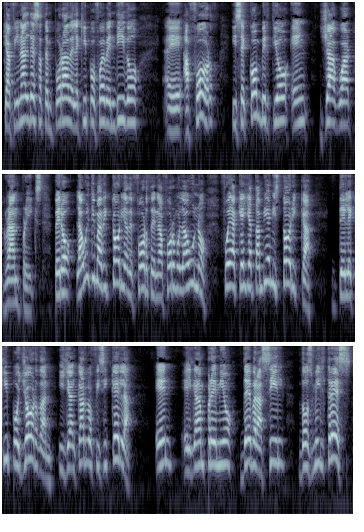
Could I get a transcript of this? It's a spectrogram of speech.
que a final de esa temporada el equipo fue vendido eh, a Ford y se convirtió en Jaguar Grand Prix. Pero la última victoria de Ford en la Fórmula 1 fue aquella también histórica del equipo Jordan y Giancarlo Fisichella en el Gran Premio de Brasil 2003.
